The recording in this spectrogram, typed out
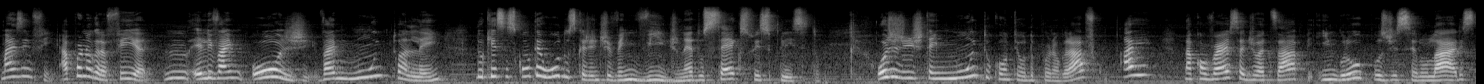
Mas enfim, a pornografia, hum, ele vai hoje, vai muito além do que esses conteúdos que a gente vê em vídeo, né? Do sexo explícito. Hoje a gente tem muito conteúdo pornográfico aí na conversa de WhatsApp, em grupos de celulares,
